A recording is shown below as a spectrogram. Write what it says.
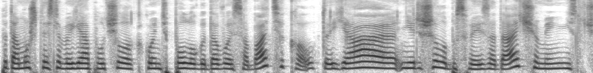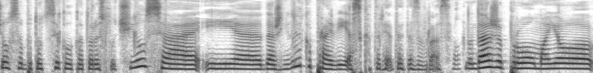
потому что если бы я получила какой-нибудь полугодовой сабатикл, то я не решила бы свои задачи, у меня не случился бы тот цикл, который случился, и даже не только про вес, который я тогда сбрасывала, но даже про мое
